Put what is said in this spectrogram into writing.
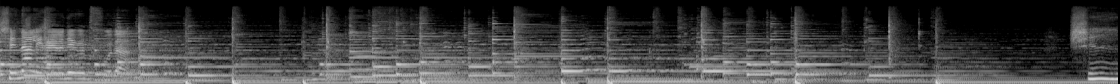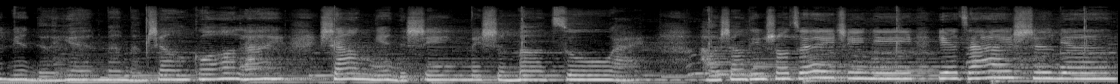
谁那里还有那个图的？失眠的夜慢慢飘过来，想念的心没什么阻碍。好像听说最近你也在失眠，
